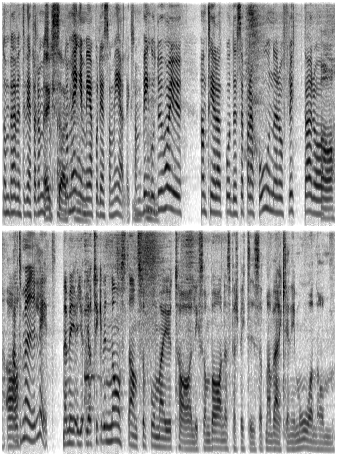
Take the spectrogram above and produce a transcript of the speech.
de behöver inte veta, de, är så Exakt. Mm. de hänger med på det som är. Liksom. Bingo, du har ju hanterat både separationer och flyttar och Ja, ja. allt möjligt. Nej, men jag, jag tycker väl någonstans så får man ju ta liksom barnens perspektiv så att man verkligen är mån om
